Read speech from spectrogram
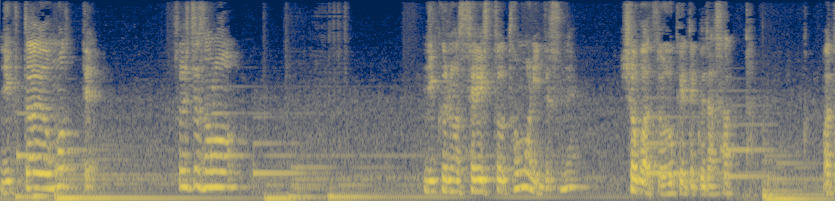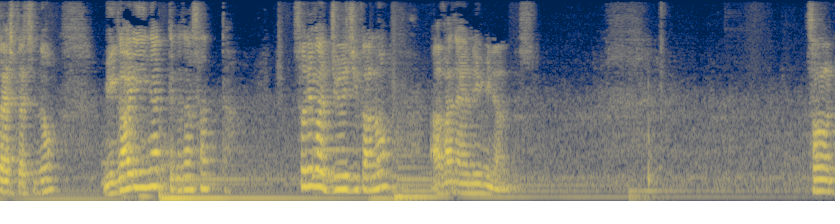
肉体を持ってそしてその肉の性質とともにですね処罰を受けてくださった。私たちの身代わりになってくださった。それが十字架の贖いの意味なんです。その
